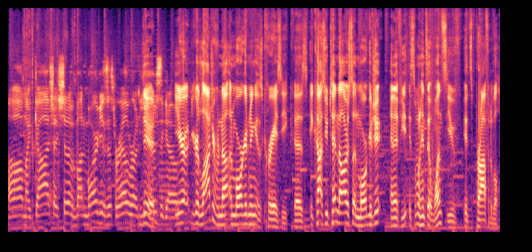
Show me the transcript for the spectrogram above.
Oh my gosh, I should have unmortgaged this railroad Dude, years ago. your your logic for not unmortgaging is crazy because it costs you ten dollars to unmortgage it, and if, you, if someone hits it once, you've it's profitable.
